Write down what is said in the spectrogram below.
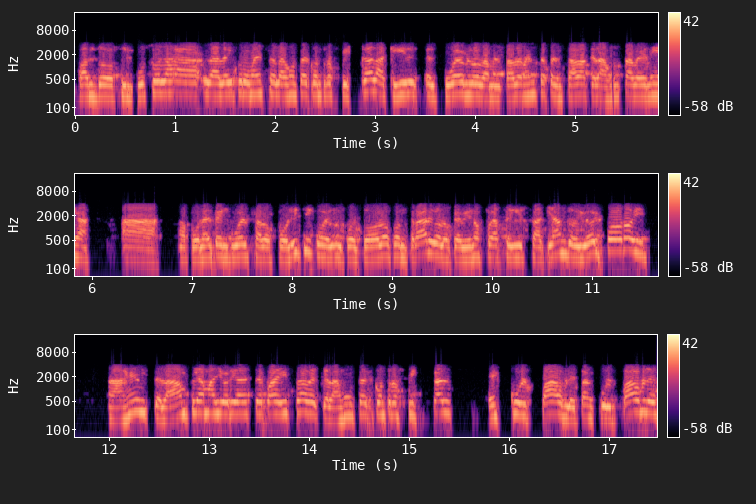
cuando se impuso la, la ley promesa de la Junta de Control Fiscal, aquí el pueblo lamentablemente pensaba que la Junta venía a, a poner vergüenza a los políticos y por todo lo contrario, lo que vino fue a seguir saqueando. Y hoy por hoy, la gente, la amplia mayoría de este país sabe que la Junta de Control Fiscal es culpable, tan culpable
